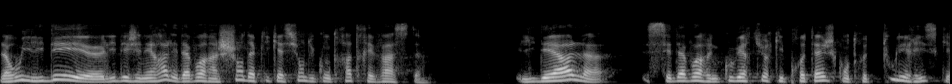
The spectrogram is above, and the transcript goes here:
Alors oui, euh, l'idée générale est d'avoir un champ d'application du contrat très vaste. L'idéal, c'est d'avoir une couverture qui protège contre tous les risques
